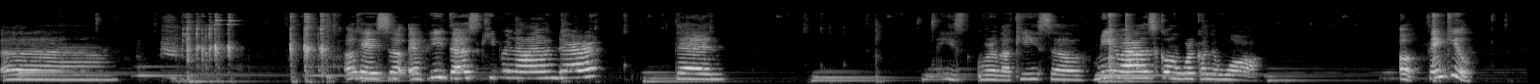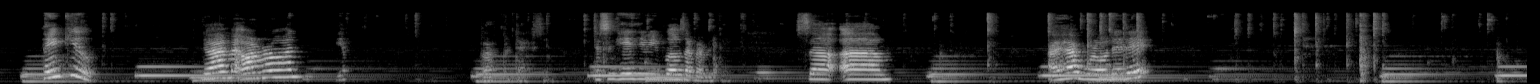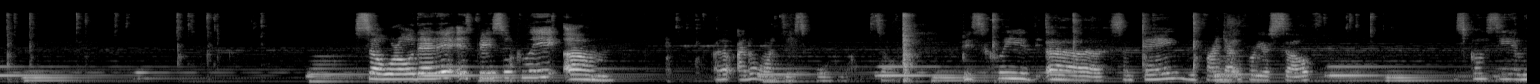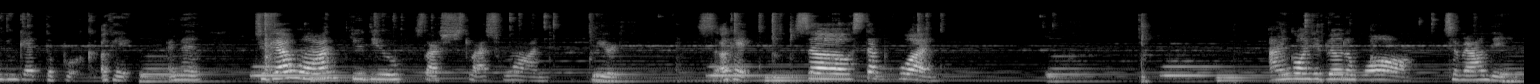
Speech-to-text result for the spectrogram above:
Um. Okay, so if he does keep an eye on there, then he's we're lucky. So meanwhile, let's go and work on the wall. Oh, thank you, thank you. Do I have my armor on? Yep. Blood protection, just in case he blows up everything. So um, I have world edit. So world edit is basically um I don't I don't want this old one. Basically uh something you find out for yourself. Let's go see if we can get the book. Okay, and then to get wand you do slash slash wand. Weird. So, okay, so step one. I'm going to build a wall surrounding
